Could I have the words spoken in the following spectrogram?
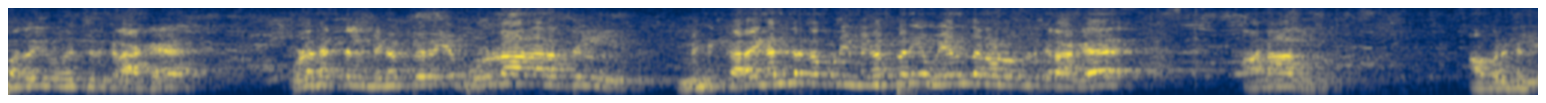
பதவி வகிச்சிருக்கிறாங்க. உலகத்தில் மிகப்பெரிய பொருளாதாரத்தில் மிக கரைகண்டிருக்கக்கூடிய மிகப்பெரிய உயர்ந்த அளவில் வந்திருக்கிறாங்க. ஆனால் அவர்கள்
